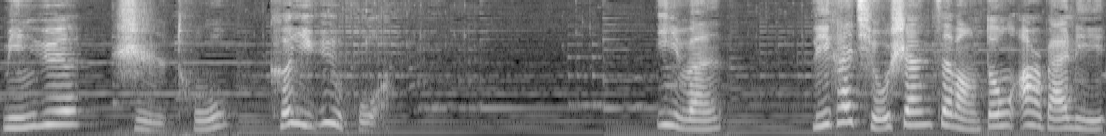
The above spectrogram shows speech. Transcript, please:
名曰止图，可以御火。译文：离开求山，再往东二百里，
